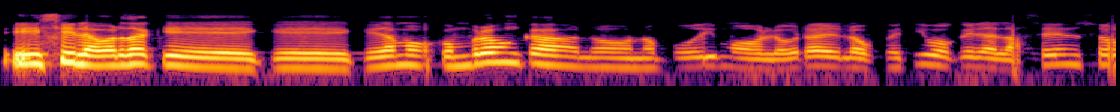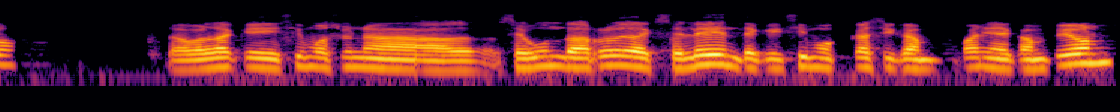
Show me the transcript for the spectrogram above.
Y sí, la verdad que, que quedamos con bronca, no, no pudimos lograr el objetivo que era el ascenso. La verdad que hicimos una segunda rueda excelente, que hicimos casi campaña de campeón,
